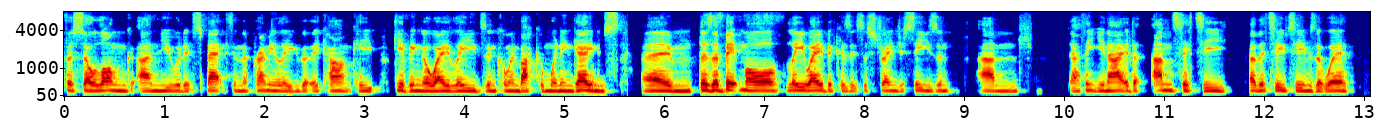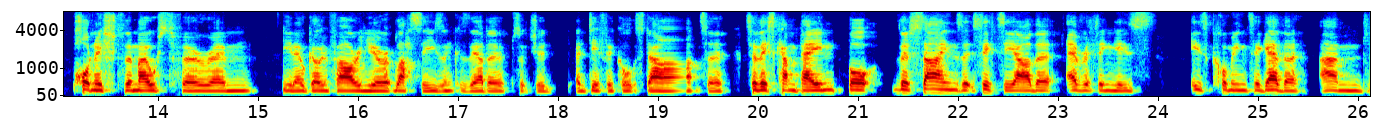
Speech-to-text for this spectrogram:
for so long, and you would expect in the Premier League that they can't keep giving away leads and coming back and winning games. Um, there's a bit more leeway because it's a stranger season, and I think United and City are the two teams that were punished the most for um, you know going far in Europe last season because they had a such a, a, difficult start to to this campaign. But the signs at City are that everything is is coming together, and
